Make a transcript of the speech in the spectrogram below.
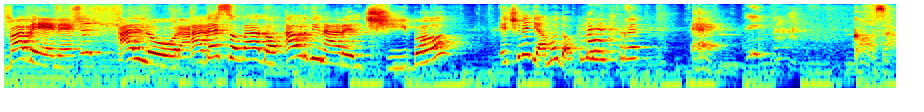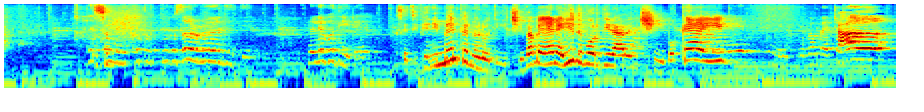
Va bene, allora adesso vado a ordinare il cibo e ci vediamo dopo mentre... Eh, cosa? Adesso non ricordo più cosa volevo dire. Volevo dire. Se ti viene in mente me lo dici, va bene? Io devo ordinare il cibo, ok? Vabbè, ciao!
